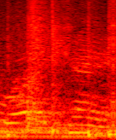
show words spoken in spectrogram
What he came.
